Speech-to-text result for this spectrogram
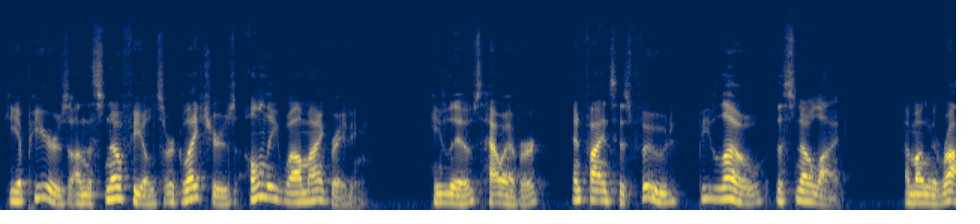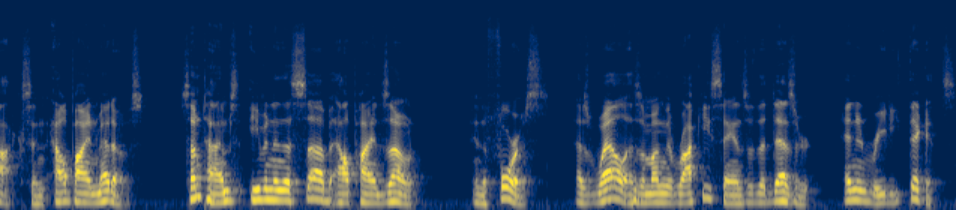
he appears on the snowfields or glaciers only while migrating. He lives, however, and finds his food below the snow line, among the rocks and alpine meadows, sometimes even in the subalpine zone, in the forests, as well as among the rocky sands of the desert and in reedy thickets.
